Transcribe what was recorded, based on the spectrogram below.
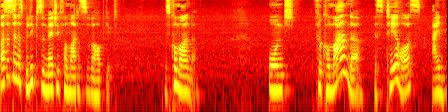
Was ist denn das beliebteste Magic-Format, das es überhaupt gibt? Das ist Commander. Und für Commander ist Theros ein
